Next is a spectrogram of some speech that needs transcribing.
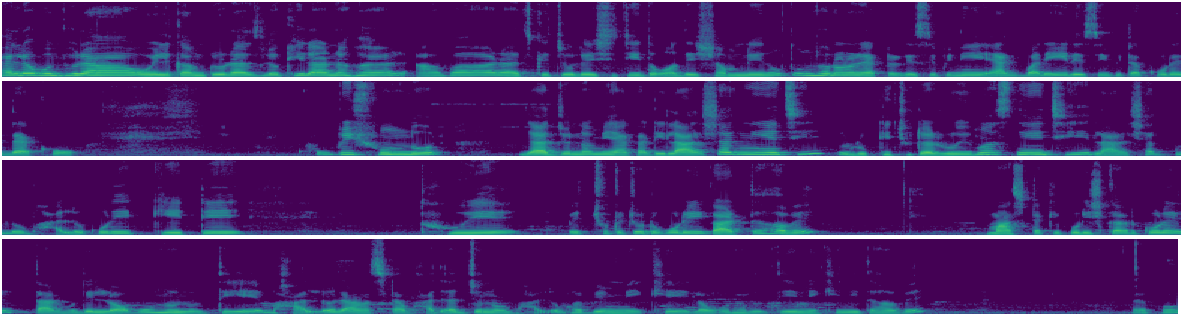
Hello বন্ধুরা, welcome to Rajlakshmi রান্নাঘর। আবার আজকে চলে এসেছি তোমাদের সামনে নতুন ধরনের একটা রেসিপি নিয়ে। একবার এই রেসিপিটা করে দেখো। খুবই সুন্দর। যার জন্য আমি একাটি লাল শাক নিয়েছি কিছুটা রুই মাছ নিয়েছি। লাল শাকগুলো ভালো করে কেটে, ধুয়ে ছোটো ছোটো করেই কাটতে হবে। মাছটাকে পরিষ্কার করে, তার মধ্যে লবণ হলুদ দিয়ে ভালো মাছটা ভাজার জন্য ভালোভাবে মেখে, লবণ হলুদ দিয়ে মেখে নিতে হবে। দেখো,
